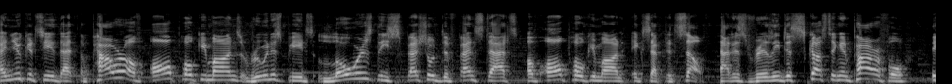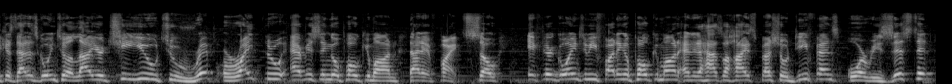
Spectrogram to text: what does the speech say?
and you can see that the power of all Pokemon's Ruinous Beads lowers the special defense stats of all Pokemon except itself. That is really disgusting and powerful because that is going to allow your Chi-Yu to rip right through every single Pokemon that it fights. So if you're going to be fighting a Pokemon and it has a high special defense or resist it,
